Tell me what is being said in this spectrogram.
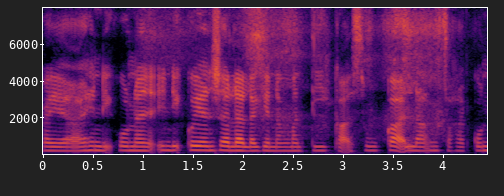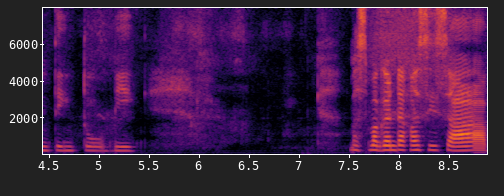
Kaya hindi ko na hindi ko yan siya lalagyan ng mantika. Suka lang saka kunting tubig. Mas maganda kasi sa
